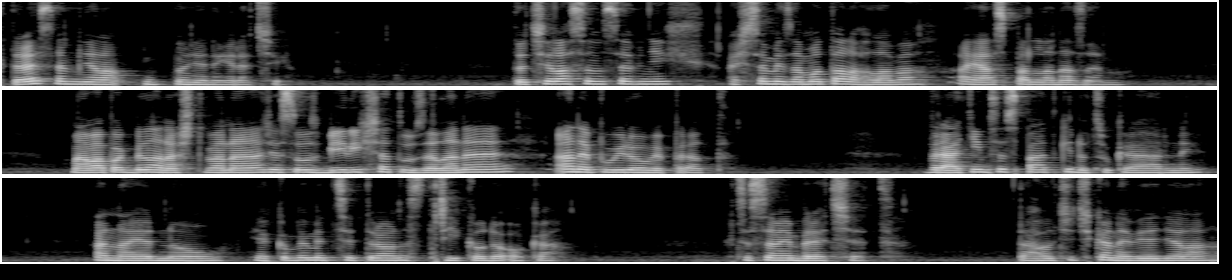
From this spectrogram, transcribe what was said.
které jsem měla úplně nejradši. Točila jsem se v nich, až se mi zamotala hlava a já spadla na zem. Máma pak byla naštvaná, že jsou z bílých šatů zelené a nepůjdou vyprat. Vrátím se zpátky do cukrárny a najednou, jako by mi citron stříkl do oka. Chce se mi brečet. Ta holčička nevěděla,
